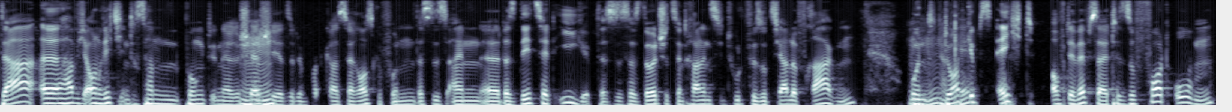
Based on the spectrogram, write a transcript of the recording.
Da äh, habe ich auch einen richtig interessanten Punkt in der Recherche mhm. hier zu dem Podcast herausgefunden, dass es ein, äh, das DZI gibt. Das ist das Deutsche Zentralinstitut für soziale Fragen. Und mhm, okay. dort gibt es echt auf der Webseite sofort oben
